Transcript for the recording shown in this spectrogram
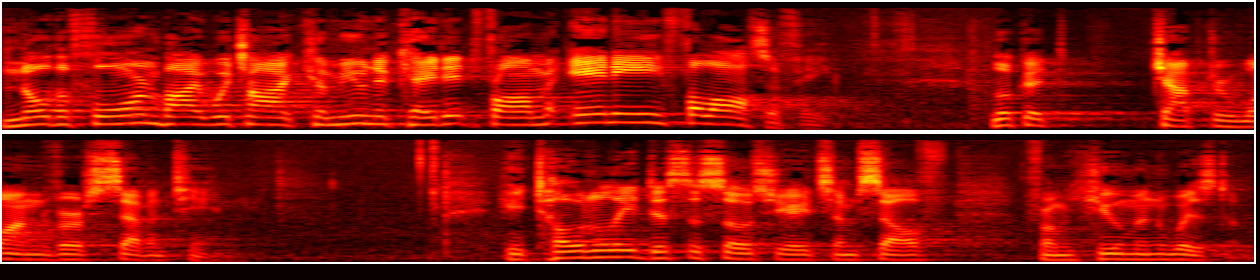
nor the form by which I communicate it from any philosophy. Look at chapter 1, verse 17. He totally disassociates himself from human wisdom.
